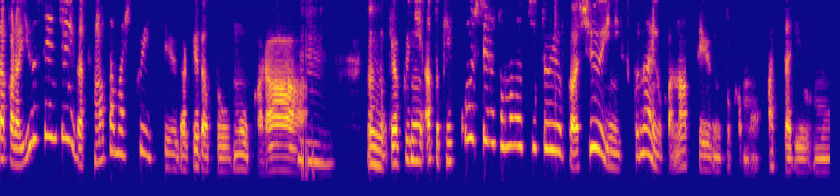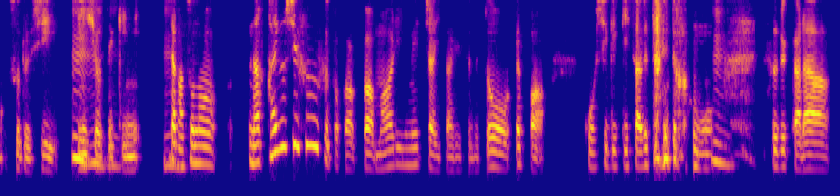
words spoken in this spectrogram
だから優先順位がたまたま低いっていうだけだと思うから、うんうん、逆に、あと結婚してる友達というか、周囲に少ないのかなっていうのとかもあったりもするし、印象的に。だからその、仲良し夫婦とかが周りにめっちゃいたりすると、やっぱ、こう刺激されたりとかもするから、うん、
